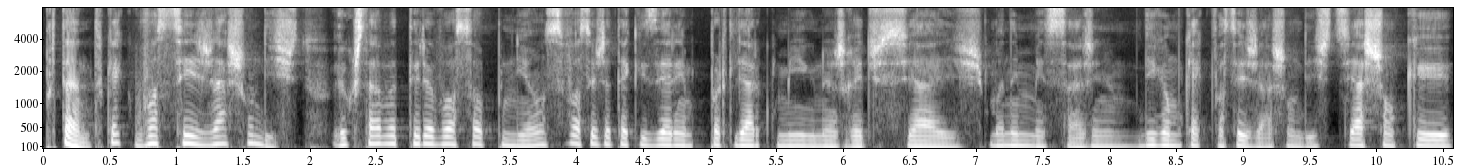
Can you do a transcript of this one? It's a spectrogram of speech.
Portanto, o que é que vocês acham disto? Eu gostava de ter a vossa opinião. Se vocês até quiserem partilhar comigo nas redes sociais, mandem-me mensagem, digam-me o que é que vocês acham disto. Se acham que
